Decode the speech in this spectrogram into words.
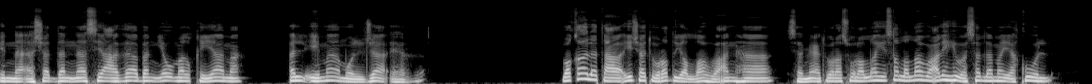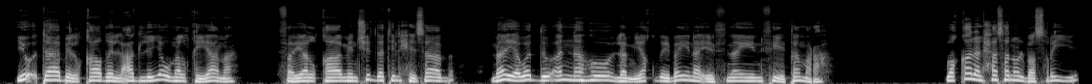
إن أشد الناس عذابا يوم القيامة الإمام الجائر. وقالت عائشة رضي الله عنها سمعت رسول الله صلى الله عليه وسلم يقول يؤتى بالقاضي العدل يوم القيامة فيلقى من شدة الحساب ما يود أنه لم يقض بين إثنين في تمرة. وقال الحسن البصري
